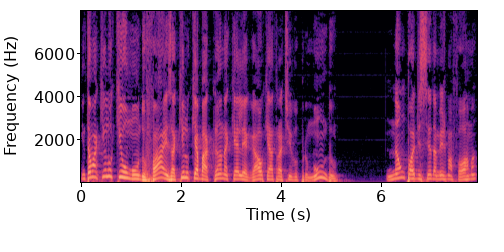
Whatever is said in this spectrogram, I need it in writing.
Então, aquilo que o mundo faz, aquilo que é bacana, que é legal, que é atrativo para o mundo, não pode ser da mesma forma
